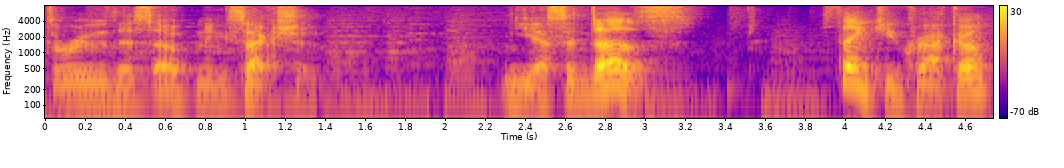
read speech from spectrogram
through this opening section? Yes, it does. Thank you, Kracko.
